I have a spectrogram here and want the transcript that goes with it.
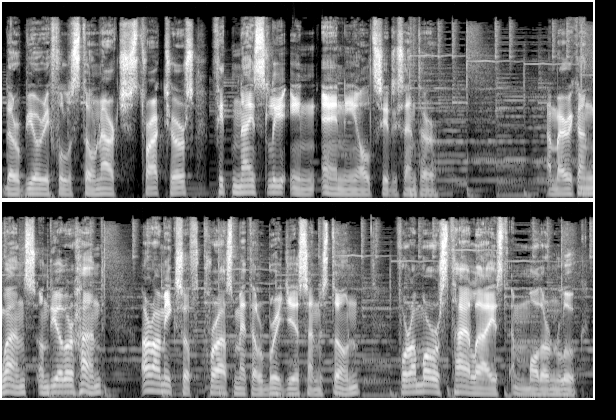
Their beautiful stone arch structures fit nicely in any old city center. American ones, on the other hand, are a mix of truss metal bridges and stone for a more stylized and modern look.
